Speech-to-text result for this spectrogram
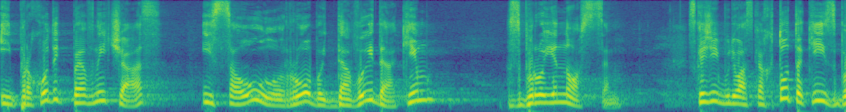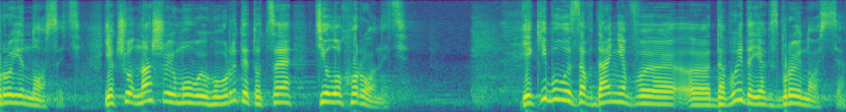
І проходить певний час, і Саул робить Давида ким? Зброєносцем. Скажіть, будь ласка, хто такий зброєносець? Якщо нашою мовою говорити, то це тілохоронець. Які були завдання в е, Давида як зброєносця?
